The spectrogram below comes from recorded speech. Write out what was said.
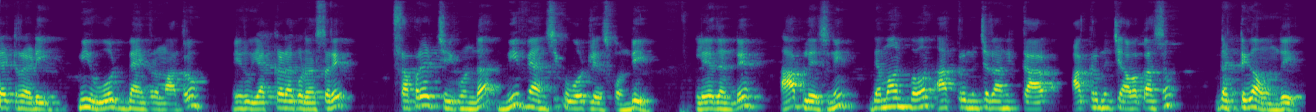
గెట్ రెడీ మీ ఓట్ బ్యాంక్ను మాత్రం మీరు ఎక్కడ కూడా సరే సపరేట్ చేయకుండా మీ ఫ్యాన్స్కి ఓట్లు వేసుకోండి. లేదంటే ఆ ప్లేస్ని డెమాన్ పవన్ ఆక్రమించడానికి కా ఆక్రమించే అవకాశం గట్టిగా ఉంది.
